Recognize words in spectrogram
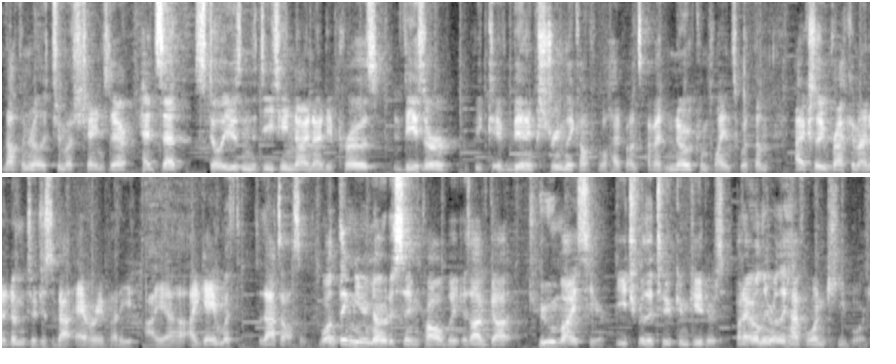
nothing really too much change there. Headset, still using the DT990 Pros. These are been extremely comfortable headphones. I've had no complaints with them. I actually recommended them to just about everybody I, uh, I game with, so that's awesome. One thing you're noticing probably is I've got two mice here, each for the two computers, but I only really have one keyboard.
